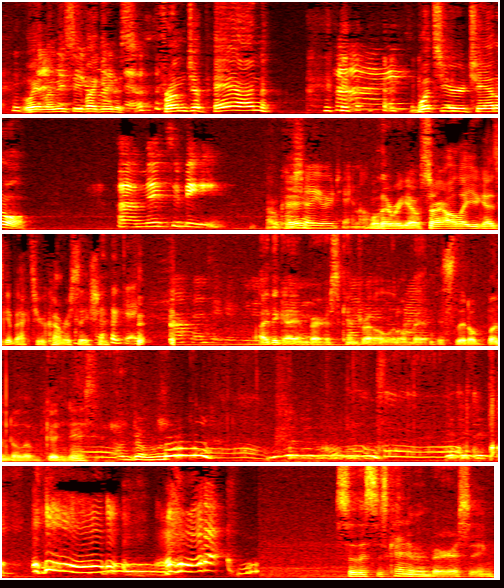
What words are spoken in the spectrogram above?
Wait, let me see if I can get this. From Japan. Hi. What's your channel? Uh, meant to be. Okay. We'll show you your channel. Well, there we go. Sorry, I'll let you guys get back to your conversation. Okay. Authentic if we didn't I think I embarrassed Kendra a little bit. This little bundle of goodness. So this is kind of embarrassing.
